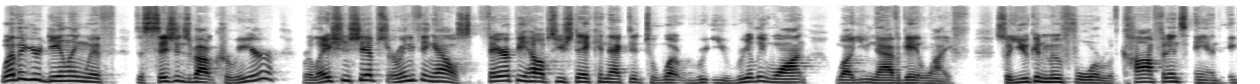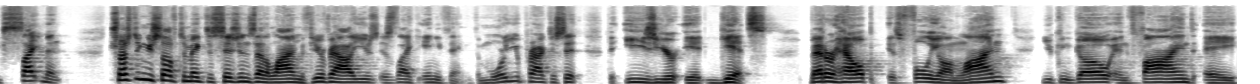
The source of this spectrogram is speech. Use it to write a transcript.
Whether you're dealing with decisions about career, relationships, or anything else, therapy helps you stay connected to what re- you really want while you navigate life so you can move forward with confidence and excitement. Trusting yourself to make decisions that align with your values is like anything. The more you practice it, the easier it gets. BetterHelp is fully online you can go and find a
